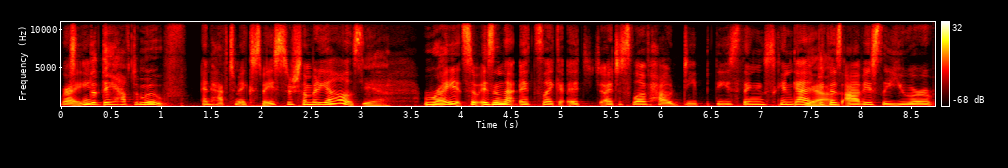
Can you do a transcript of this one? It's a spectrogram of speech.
right that they have to move. and have to make space for somebody else. Yeah. Right. So isn't that it's like it, I just love how deep these things can get Yeah. because obviously you are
